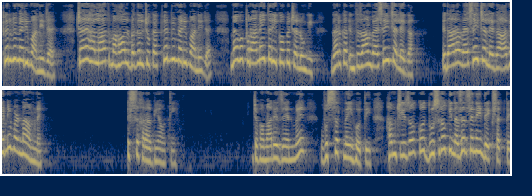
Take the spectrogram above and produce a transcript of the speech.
پھر بھی میری مانی جائے۔ چاہے حالات، ماحول بدل چکا ہے، پھر بھی میری مانی جائے۔ میں وہ پرانے ہی طریقوں پہ چلوں گی۔ گھر کا انتظام ویسے ہی چلے گا۔ ادارہ ویسے ہی چلے گا۔ آگے نہیں بڑھنا ہم نے۔ اس سے خرابیاں ہوتی ہیں۔ جب ہمارے ذہن میں وسط نہیں ہوتی، ہم چیزوں کو دوسروں کی نظر سے نہیں دیکھ سکتے،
